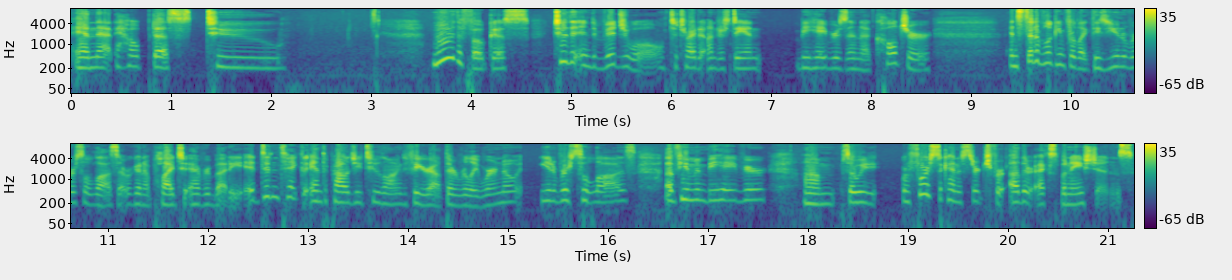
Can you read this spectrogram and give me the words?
And that helped us to move the focus to the individual to try to understand behaviors in a culture instead of looking for like these universal laws that were going to apply to everybody, it didn't take anthropology too long to figure out there really were no universal laws of human behavior. Um, so we we're forced to kind of search for other explanations.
